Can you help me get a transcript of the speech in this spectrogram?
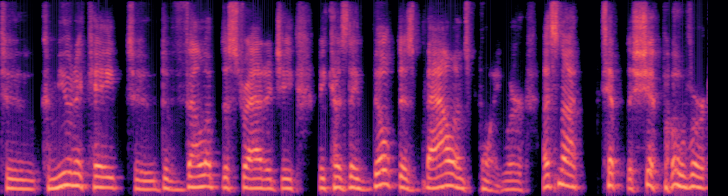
to communicate to develop the strategy because they've built this balance point where let's not tip the ship over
